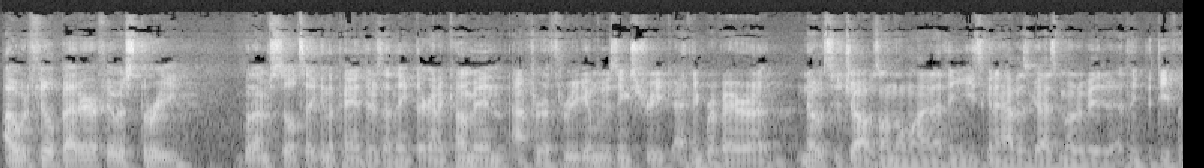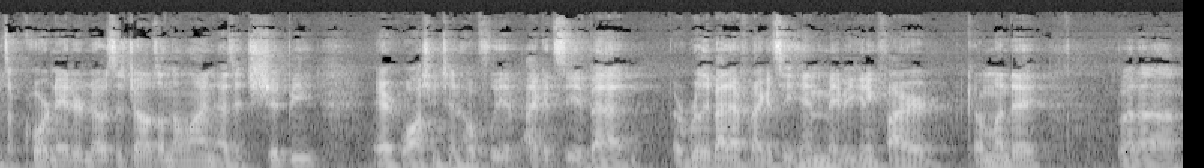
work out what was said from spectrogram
I would feel better if it was three, but I'm still taking the Panthers. I think they're going to come in after a three game losing streak. I think Rivera knows his job's on the line. I think he's going to have his guys motivated. I think the defensive coordinator knows his job's on the line, as it should be. Eric Washington, hopefully, if I could see a bad, a really bad effort, I could see him maybe getting fired come Monday. But uh,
